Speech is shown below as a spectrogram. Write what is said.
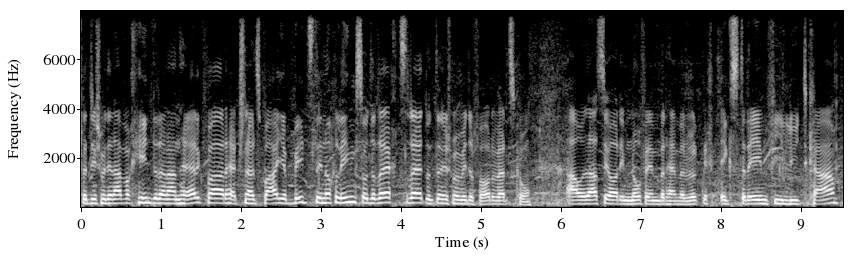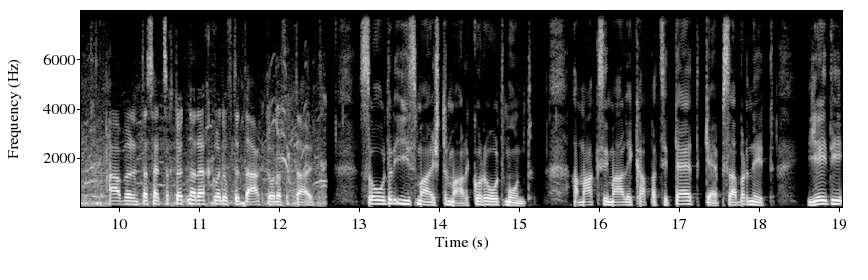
Dort ist man dann einfach hintereinander hergefahren, hat schnell das Bein ein bisschen nach links oder rechts gedreht und dann ist man wieder vorwärts gekommen. Auch dieses Jahr im November haben wir wirklich extrem viele Leute gehabt, aber das hat sich dort noch recht gut auf den Tag verteilt. So der Eismeister Marco Rothmund. Eine maximale Kapazität gäbe es aber nicht. Jede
